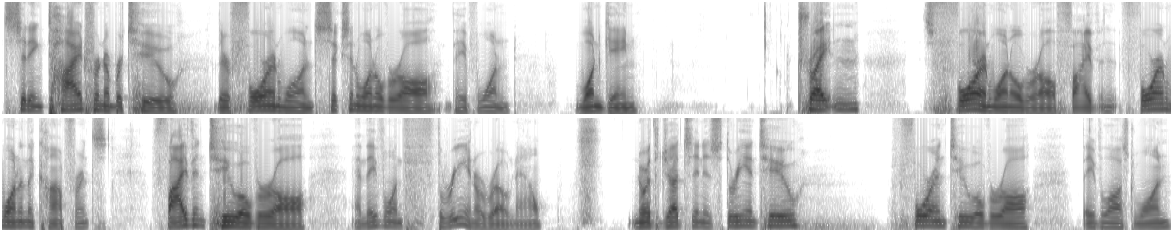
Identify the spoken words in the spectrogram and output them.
sitting tied for number two. They're four and one, six and one overall. They've won one game. Triton is four and one overall, five and four and one in the conference, five and two overall, and they've won three in a row now. North Judson is three and two, four and two overall. They've lost one.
